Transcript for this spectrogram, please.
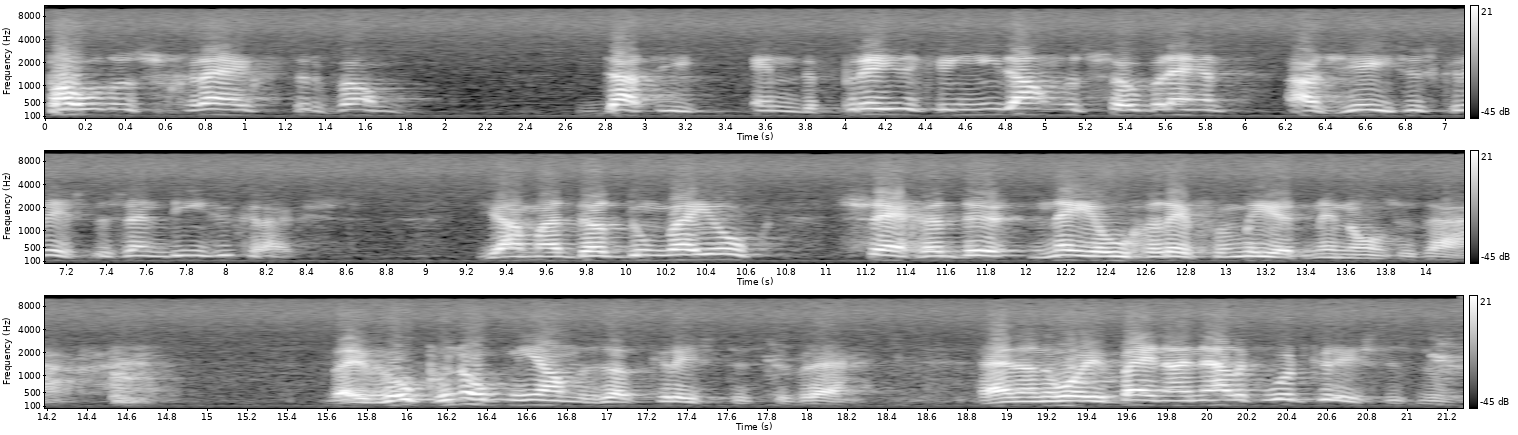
Paulus schrijft ervan. Dat hij in de prediking niet anders zou brengen. Als Jezus Christus en die gekruist. Ja maar dat doen wij ook. Zeggen de neo-gereformeerden in onze dagen. Wij hopen ook niet anders dan Christus te brengen. En dan hoor je bijna in elk woord Christus noemen.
